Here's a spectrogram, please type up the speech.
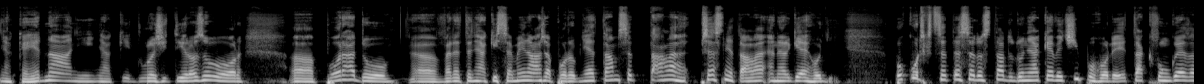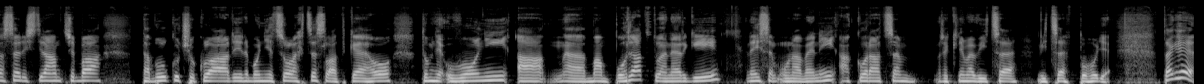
nějaké jednání, nějaký důležitý rozhovor, eh, poradu, vedete nějaký seminář a podobně, tam se tahle, přesně tahle energie hodí. Pokud chcete se dostat do nějaké větší pohody, tak funguje zase, když si dám třeba tabulku čokolády nebo něco lehce sladkého, to mě uvolní a e, mám pořád tu energii, nejsem unavený, akorát jsem řekněme více, více v pohodě. Takže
